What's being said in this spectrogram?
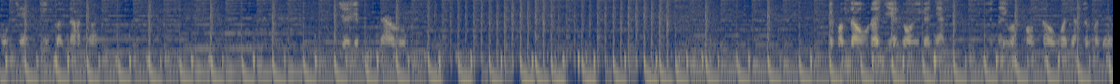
màu vàng trước là nền rồi, về cái phía sau luôn. Cái phần đầu đã vẽ rồi cả nhà thấy hoặc còn đầu quá dân rất là đẹp.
